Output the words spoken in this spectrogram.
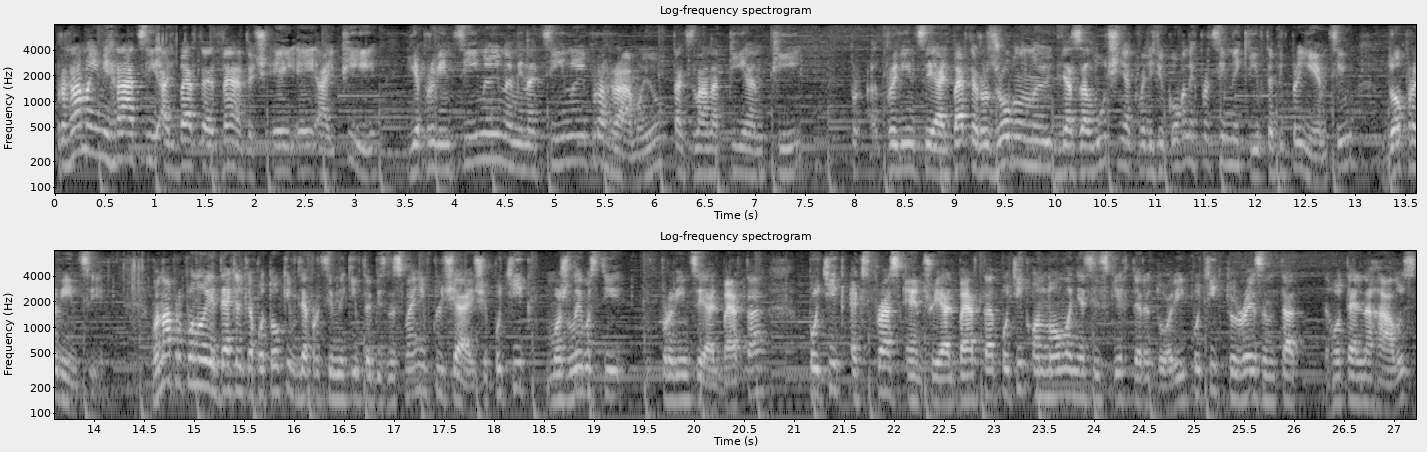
Програма імміграції Alberta Advantage AAIP є провінційною номінаційною програмою, так звана PNP, провінції Альберти, розробленою для залучення кваліфікованих працівників та підприємців до провінції. Вона пропонує декілька потоків для працівників та бізнесменів, включаючи потік можливості в провінції Альберта, потік експрес-ентрі Альберта, потік оновлення сільських територій, потік туризм та готельна галузь,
